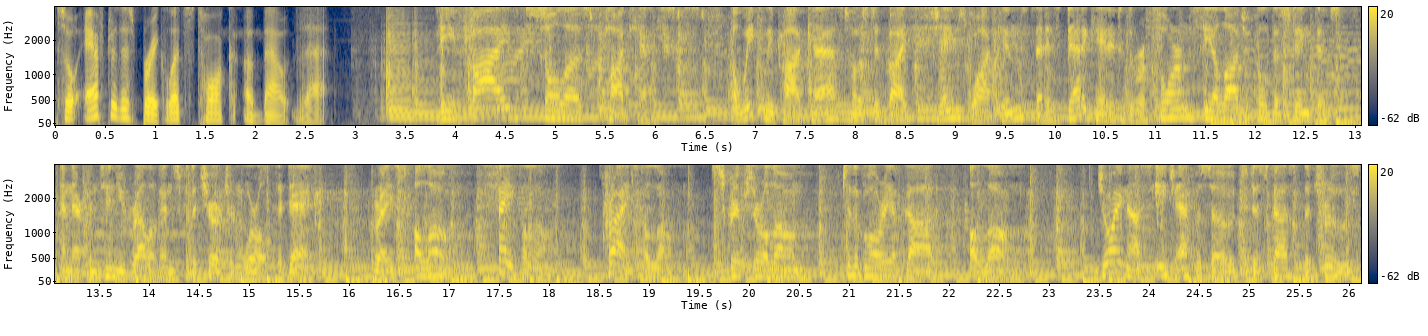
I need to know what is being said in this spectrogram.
So after this break, let's talk about that. The Five Solas Podcast, a weekly podcast hosted by James Watkins that is dedicated to the Reformed theological distinctives and their continued relevance for the church and world today. Grace alone, faith alone, Christ alone, Scripture alone, to the glory of God alone. Join us each episode to discuss the truths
